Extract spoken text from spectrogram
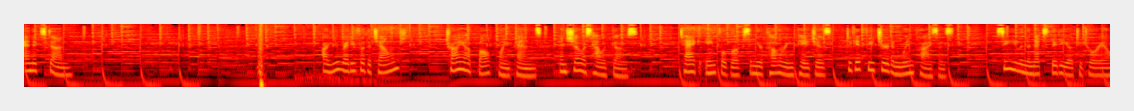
And it's done. Are you ready for the challenge? Try out ballpoint pens and show us how it goes. Tag Aimful Books in your coloring pages to get featured and win prizes. See you in the next video tutorial.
